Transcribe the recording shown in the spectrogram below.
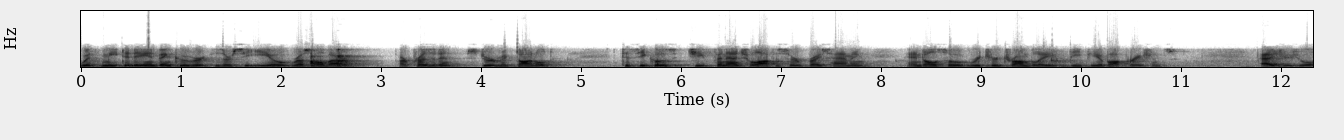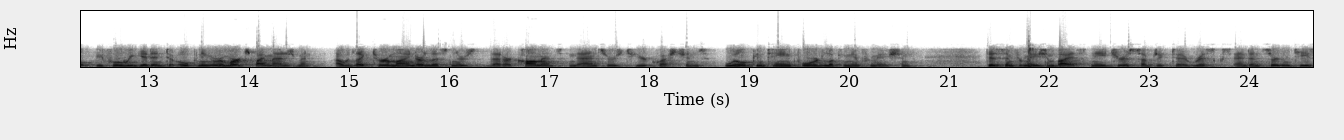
With me today in Vancouver is our CEO, Russ Hallbauer, our President, Stuart McDonald, Taseko's Chief Financial Officer, Bryce Hamming, and also Richard Tremblay, VP of Operations. As usual, before we get into opening remarks by management, I would like to remind our listeners that our comments and answers to your questions will contain forward-looking information. This information, by its nature, is subject to risks and uncertainties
